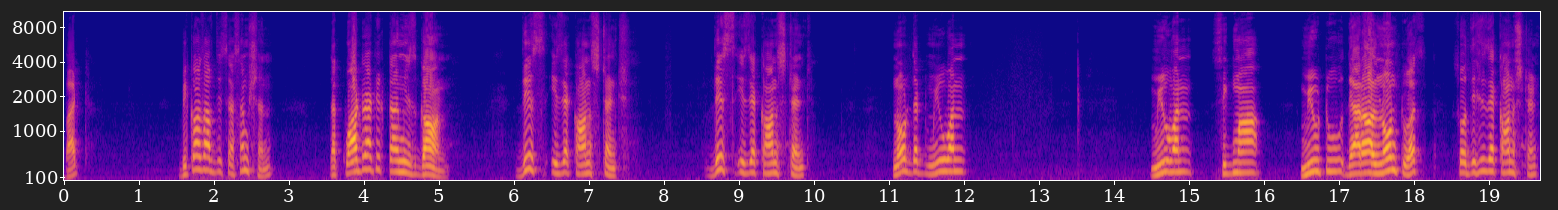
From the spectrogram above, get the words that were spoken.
but because of this assumption the quadratic term is gone. This is a constant. This is a constant. Note that mu 1 mu 1 sigma mu 2 they are all known to us. So, this is a constant.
